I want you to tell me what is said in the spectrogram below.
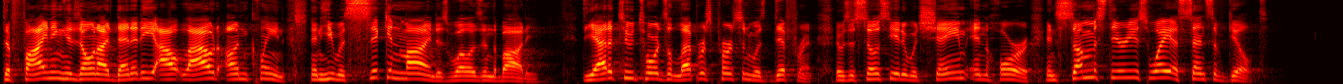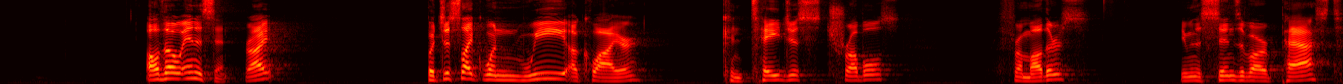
defining his own identity out loud, unclean. And he was sick in mind as well as in the body. The attitude towards a leprous person was different. It was associated with shame and horror. In some mysterious way, a sense of guilt. Although innocent, right? But just like when we acquire contagious troubles from others, even the sins of our past,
